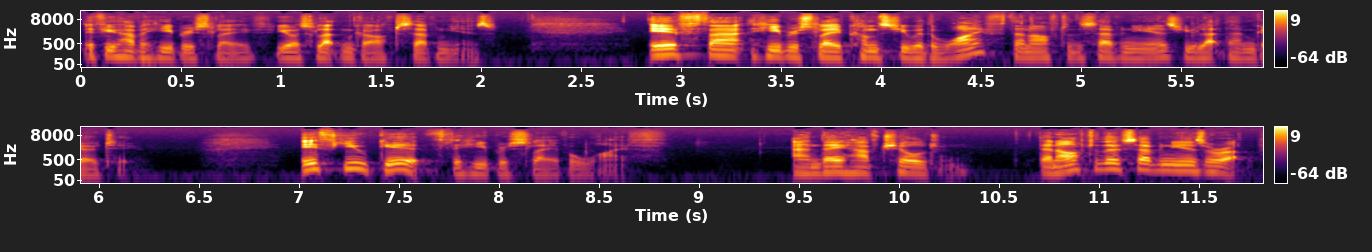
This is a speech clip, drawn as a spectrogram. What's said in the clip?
if you have a Hebrew slave, you're to let them go after seven years. If that Hebrew slave comes to you with a wife, then after the seven years, you let them go too. If you give the Hebrew slave a wife and they have children, then after those seven years are up,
